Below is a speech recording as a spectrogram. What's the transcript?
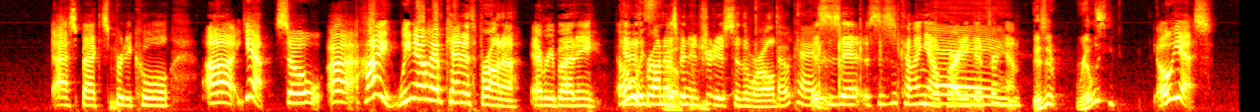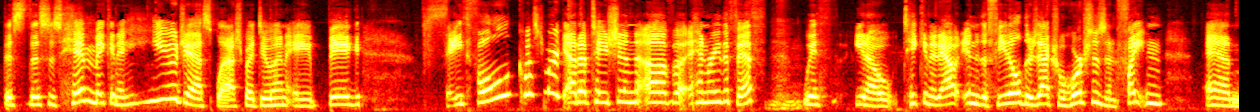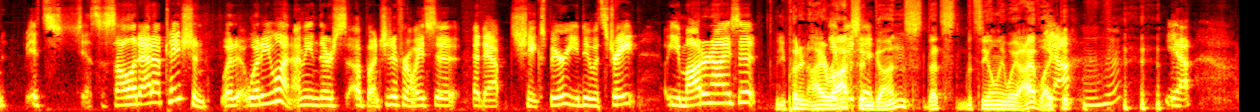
aspects. Pretty cool. Uh, yeah. So, uh, hi, we now have Kenneth Branagh. Everybody, Oh, Kenneth is- Branagh has Oh. been introduced to the world. Okay. This is it. This is his coming out party. Good for him. Is it really? Oh yes. This this is him making a huge ass splash by doing a big faithful question mark adaptation of uh, Henry V with you know taking it out into the field. There's actual horses and fighting, and it's it's a solid adaptation. What what do you want? I mean, there's a bunch of different ways to adapt Shakespeare. You do it straight. You modernize it. You put in IROCs make and it- guns. That's that's the only way I've liked Yeah. it. Mm-hmm. yeah.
